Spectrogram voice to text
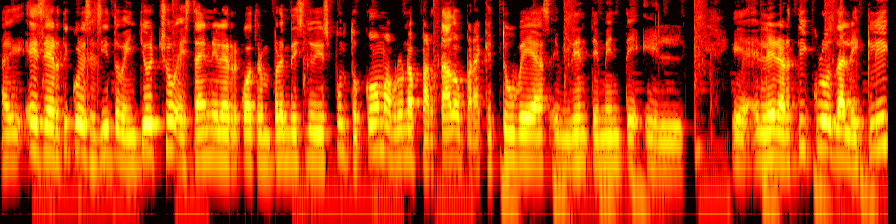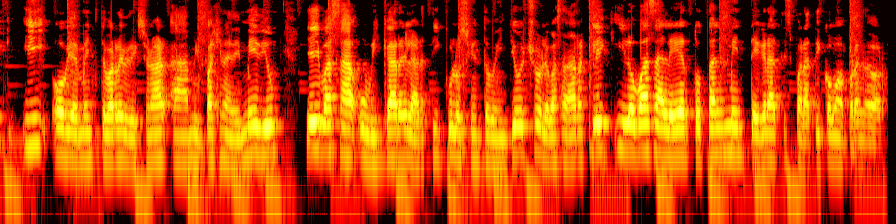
Ese artículo es el 128, está en el R4 emprende110.com, habrá un apartado para que tú veas evidentemente el, eh, leer artículos, dale clic y obviamente te va a redireccionar a mi página de Medium y ahí vas a ubicar el artículo 128, le vas a dar clic y lo vas a leer totalmente gratis para ti como emprendedor.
